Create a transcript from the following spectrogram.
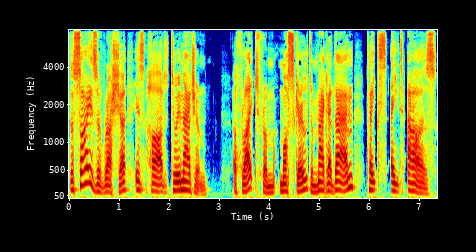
The size of Russia is hard to imagine. A flight from Moscow to Magadan takes eight hours.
